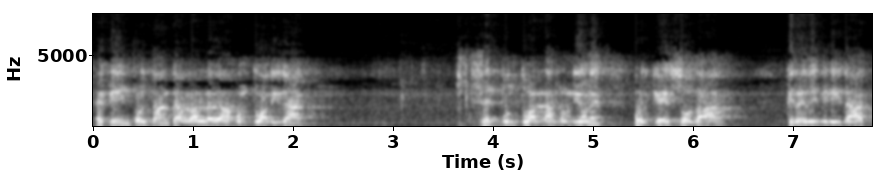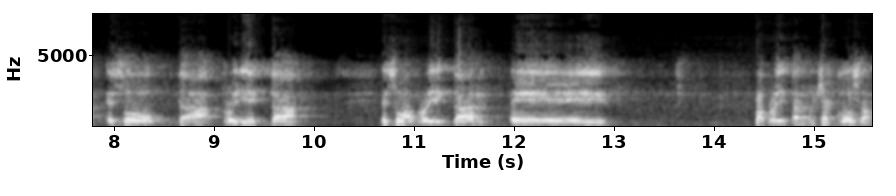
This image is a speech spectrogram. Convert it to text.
Es bien importante hablarle de la puntualidad ser puntual en las reuniones porque eso da credibilidad, eso da, proyecta, eso va a proyectar, eh, va a proyectar muchas cosas,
